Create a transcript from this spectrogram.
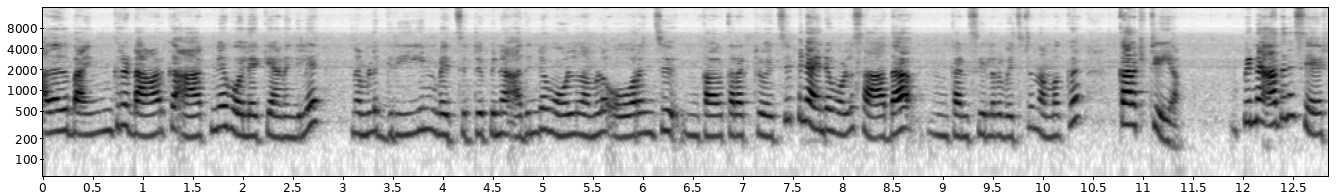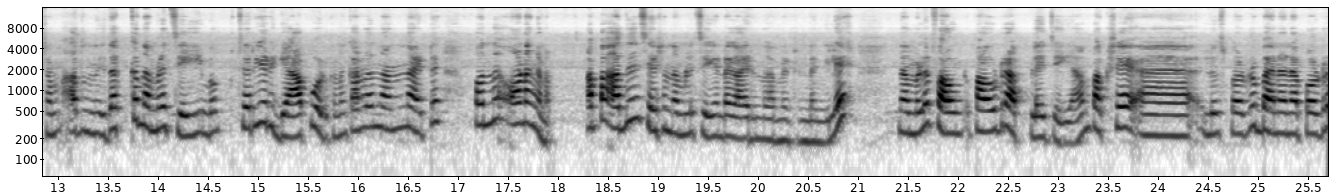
അതായത് ഭയങ്കര ഡാർക്ക് ആക്നെ പോലെയൊക്കെ ആണെങ്കിൽ നമ്മൾ ഗ്രീൻ വെച്ചിട്ട് പിന്നെ അതിന്റെ മുകളിൽ നമ്മൾ ഓറഞ്ച് കളർ കറക്റ്റർ വെച്ച് പിന്നെ അതിന്റെ മുകളിൽ സാദാ കൺസീലർ വെച്ചിട്ട് നമുക്ക് കറക്റ്റ് ചെയ്യാം. പിന്നെ അതിന് ശേഷം അതൊന്ന് ഇതൊക്കെ നമ്മൾ ചെയ്യുമ്പോൾ ചെറിയൊരു ഗ്യാപ്പ് കൊടുക്കണം. കാരണം അത് നന്നായിട്ട് ഒന്ന് ഉണങ്ങണം. അപ്പോൾ അതിന് ശേഷം നമ്മൾ ചെയ്യേണ്ട കാര്യം എന്ന് പറഞ്ഞിട്ടുണ്ടെങ്കിൽ നമ്മൾ പൗഡ് പൗഡർ അപ്ലൈ ചെയ്യാം. പക്ഷേ ലൂസ് പൗഡർ ബനാന പൗഡർ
